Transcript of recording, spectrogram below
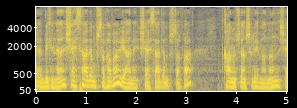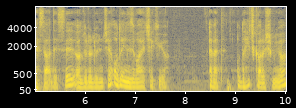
e, bilinen Şehzade Mustafa var ya hani Şehzade Mustafa Kanuni Süleyman'ın şehzadesi öldürülünce o da inzivaya çekiyor. Evet, o da hiç karışmıyor.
